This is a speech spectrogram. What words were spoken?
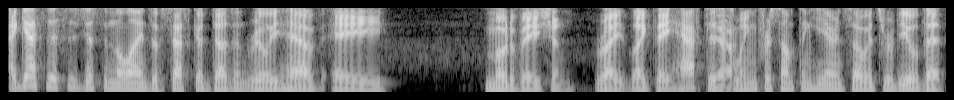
I guess this is just in the lines of Seska doesn't really have a motivation, right? Like they have to Yeah. swing for something here, and so it's revealed that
